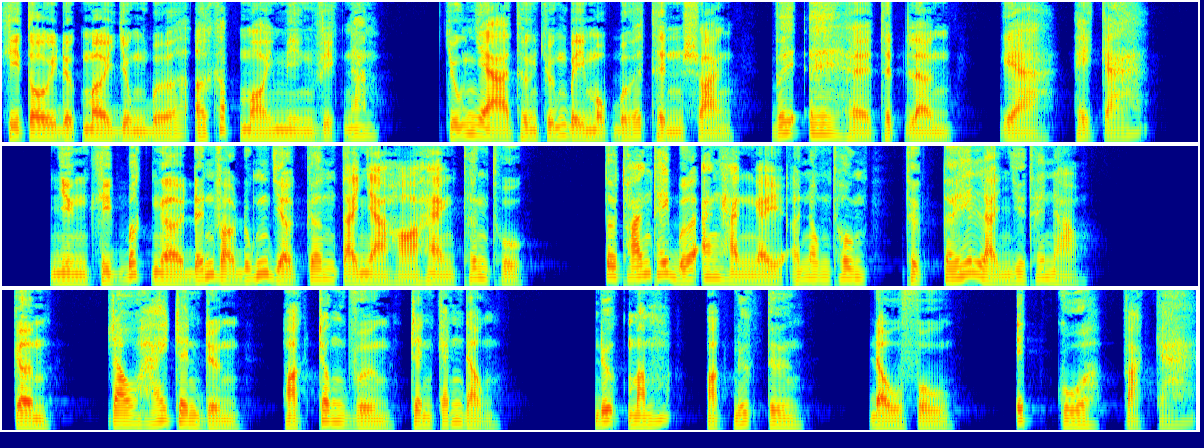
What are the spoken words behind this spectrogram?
Khi tôi được mời dùng bữa ở khắp mọi miền Việt Nam, chủ nhà thường chuẩn bị một bữa thịnh soạn với ê hề thịt lợn, gà hay cá. Nhưng khi bất ngờ đến vào đúng giờ cơm tại nhà họ hàng thân thuộc, tôi thoáng thấy bữa ăn hàng ngày ở nông thôn thực tế là như thế nào. Cơm, rau hái trên rừng hoặc trong vườn trên cánh đồng, nước mắm hoặc nước tương, đậu phụ, cua và cá.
